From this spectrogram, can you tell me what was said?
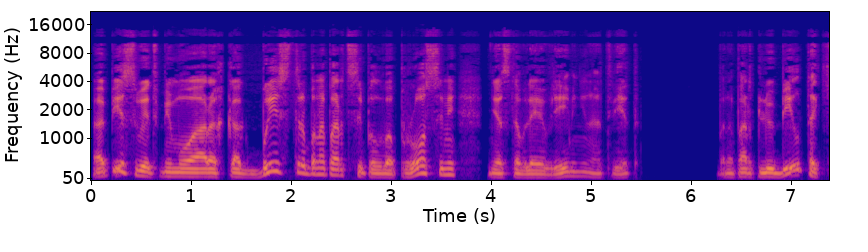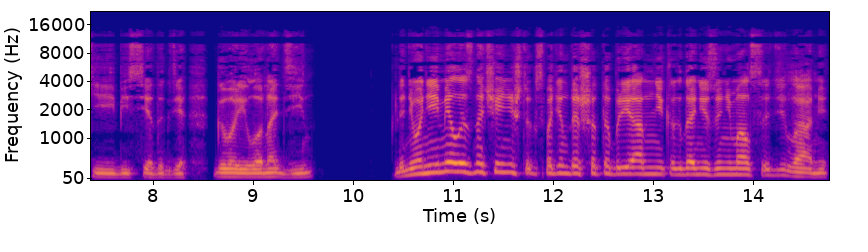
описывает в мемуарах, как быстро Бонапарт сыпал вопросами, не оставляя времени на ответ. Бонапарт любил такие беседы, где говорил он один, для него не имело значения, что господин де Шатабриан никогда не занимался делами.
